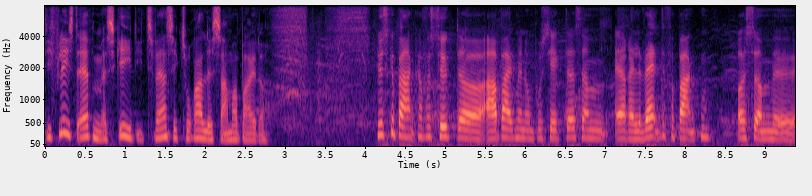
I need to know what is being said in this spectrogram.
De fleste af dem er sket i tværsektorale samarbejder. Jyske Bank har forsøgt at arbejde med nogle projekter, som er relevante for banken, og som øh,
